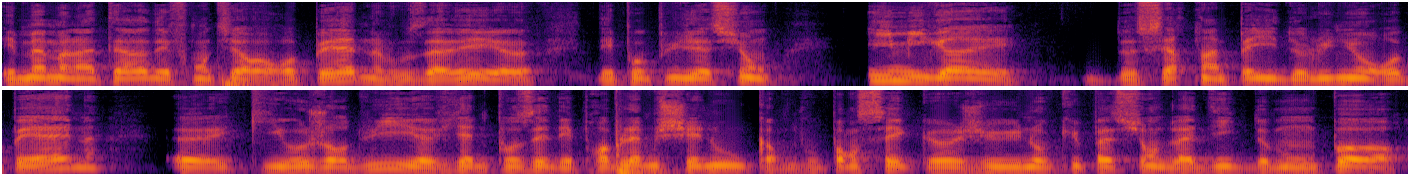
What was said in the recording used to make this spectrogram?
Et même à l'intérieur des frontières européennes, vous avez euh, des populations immigrées de certains pays de l'Union européenne euh, qui aujourd'hui euh, viennent poser des problèmes chez nous. Quand vous pensez que j'ai eu une occupation de la digue de mon port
